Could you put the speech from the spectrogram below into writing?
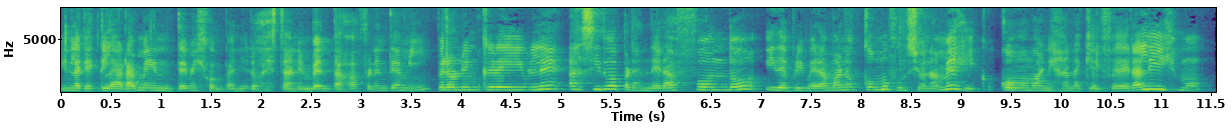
en la que claramente mis compañeros están en ventaja frente a mí, pero lo increíble ha sido aprender a fondo y de primera mano cómo funciona México, cómo manejan aquí el federalismo,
